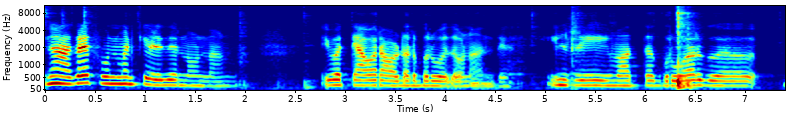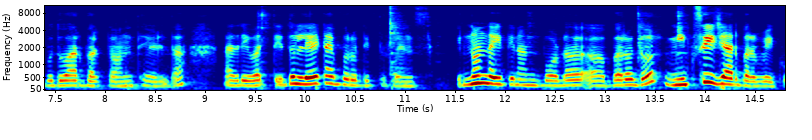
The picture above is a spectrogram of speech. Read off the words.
ನಾ ಆಗಲೇ ಫೋನ್ ಮಾಡಿ ಕೇಳಿದೆ ನೋಡಿ ನಾನು. ಇವತ್ತು ಯಾವಾರು ಆರ್ಡರ್ ಬರುವುದೋಣ ಅಂತೇಳಿ. ಇಲ್ರಿ ಮತ್ತು ಗುರುವಾರ ಬುಧವಾರ ಬರ್ತಾವ ಅಂತ ಹೇಳ್ದ. ಆದರೆ ಇವತ್ತು ಇದು ಲೇಟಾಗಿ ಬರೋದಿತ್ತು ಫ್ರೆಂಡ್ಸ್ ಇನ್ನೊಂದು ಐತಿ ನನ್ನ ಬೋರ್ಡ ಬರೋದು ಮಿಕ್ಸಿ ಜಾರ್ ಬರಬೇಕು.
